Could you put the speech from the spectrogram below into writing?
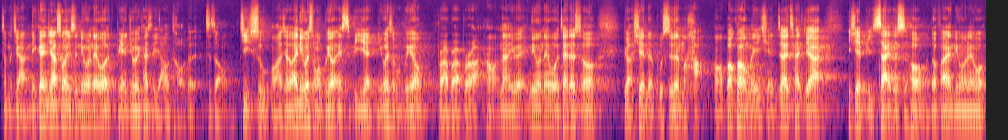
怎么讲？你跟人家说你是 neural network，别人就会开始摇头的这种技术啊，就说哎，你为什么不用 SVN？你为什么不用 bra bra bra？哦，那因为 neural network 在那时候表现的不是那么好哦，包括我们以前在参加一些比赛的时候，我们都发现 neural network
